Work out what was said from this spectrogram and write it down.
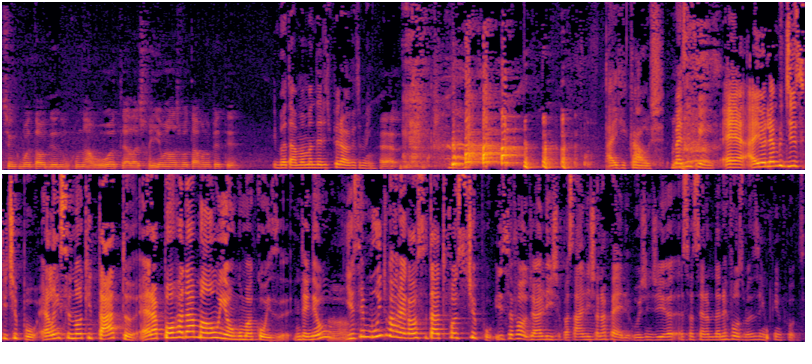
tinham que botar o dedo um cu na outra, elas riam elas votavam no PT. E botar uma bandeira de piroca também. É. Ai, que caos. Mas enfim, é, aí eu lembro disso, que tipo, ela ensinou que tato era a porra da mão em alguma coisa, entendeu? Ia ser muito mais legal se tato fosse tipo, isso você falou, de uma lixa, passar uma lixa na pele. Hoje em dia essa cena me dá nervoso, mas assim, enfim, foda-se.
